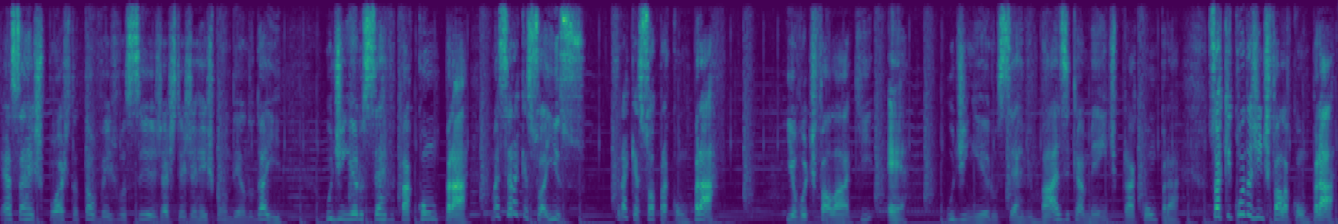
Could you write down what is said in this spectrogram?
essa resposta talvez você já esteja respondendo daí. O dinheiro serve para comprar. Mas será que é só isso? Será que é só para comprar? E eu vou te falar que é. O dinheiro serve basicamente para comprar. Só que quando a gente fala comprar,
